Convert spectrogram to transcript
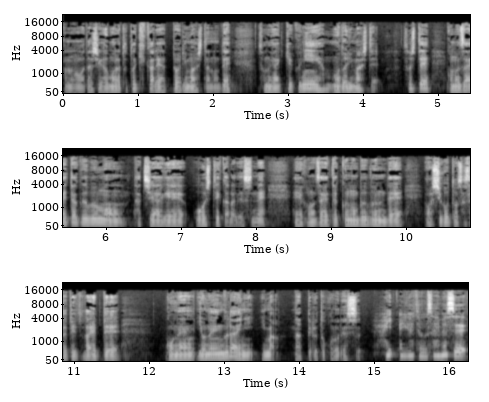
あの私が生まれた時からやっておりましたので、その薬局に戻りまして、そして、この在宅部門立ち上げをしてからですね、えー、この在宅の部分でお仕事をさせていただいて、5年、4年ぐらいに今なっているところです。はい、ありがとうございます。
